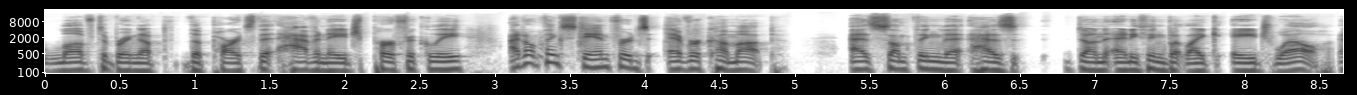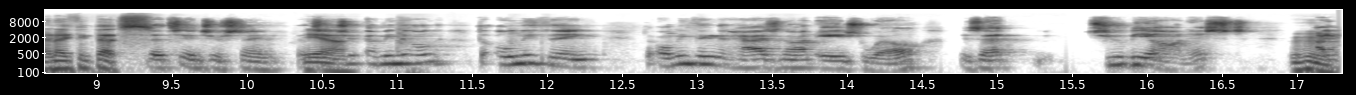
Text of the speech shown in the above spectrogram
love to bring up the parts that haven't aged perfectly i don't think stanford's ever come up as something that has done anything but like age well and i think that's That's interesting. That's Yeah. inter- I mean, the only the only thing the only thing that has not aged well is that, to be honest, Mhm. I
